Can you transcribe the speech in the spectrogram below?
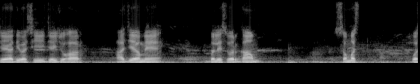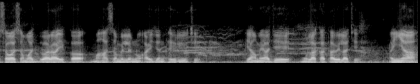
જય આદિવાસી, જય જોહાર. આજે અમે બલેશ્વર ગામ સમસ્ત વસાવા સમાજ દ્વારા એક મહાસંમેલનનું આયોજન થઈ રહ્યું છે. ત્યાં અમે આજે મુલાકાત આવેલા છે. અહીંયા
